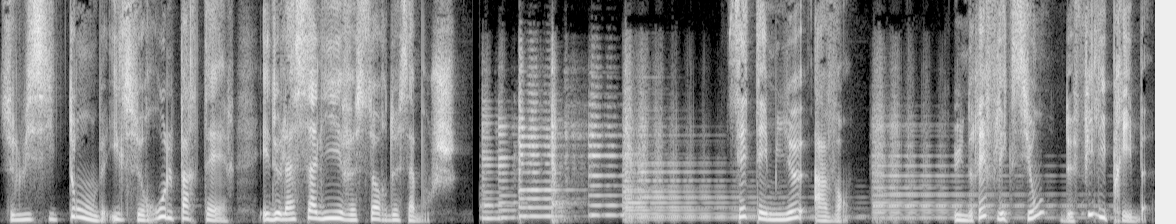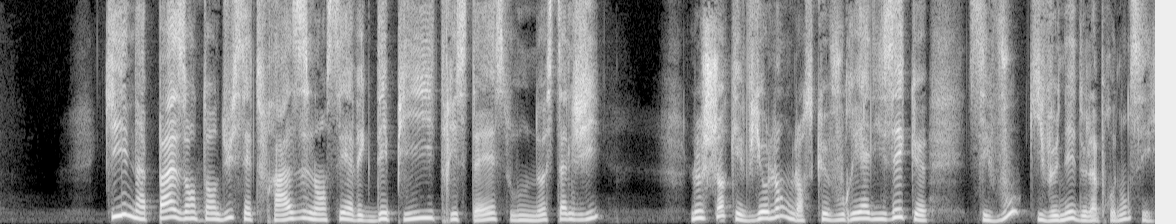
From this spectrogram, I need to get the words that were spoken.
Celui-ci tombe, il se roule par terre, et de la salive sort de sa bouche. C'était mieux avant. Une réflexion de Philippe Ribbe. Qui n'a pas entendu cette phrase lancée avec dépit, tristesse ou nostalgie? Le choc est violent lorsque vous réalisez que c'est vous qui venez de la prononcer.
